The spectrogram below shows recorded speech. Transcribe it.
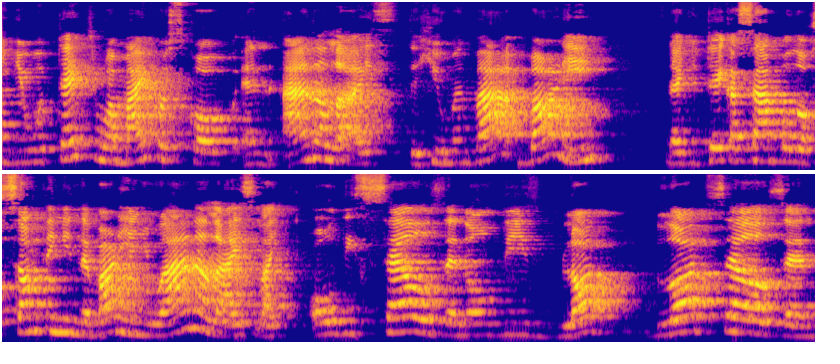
if you would take through a microscope and analyze the human body, like you take a sample of something in the body and you analyze like all these cells and all these blood blood cells and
